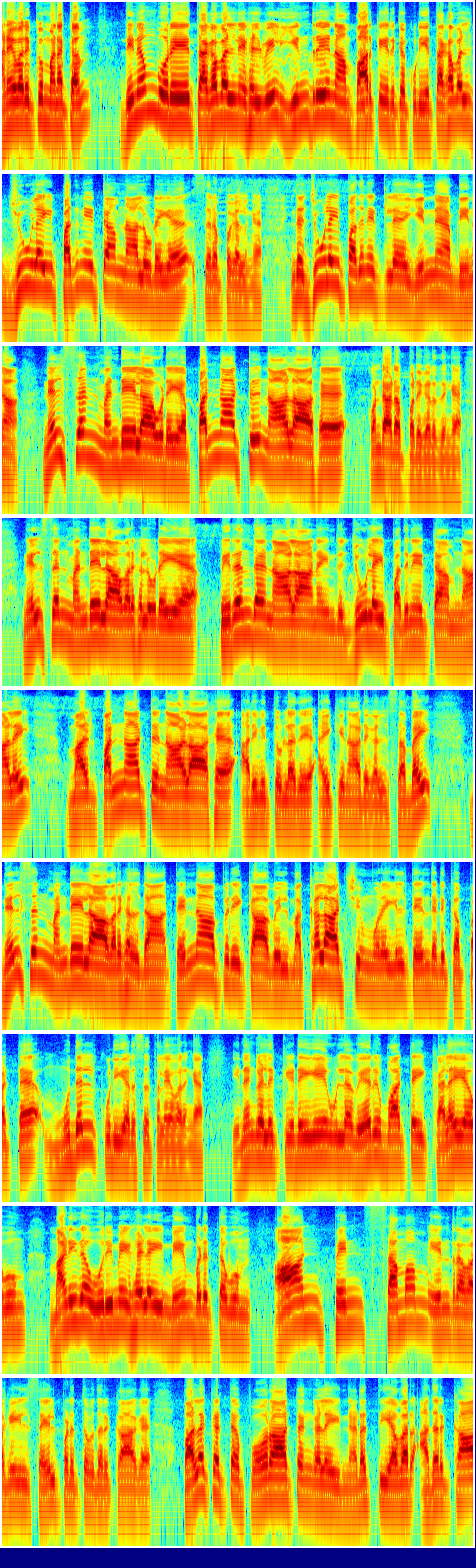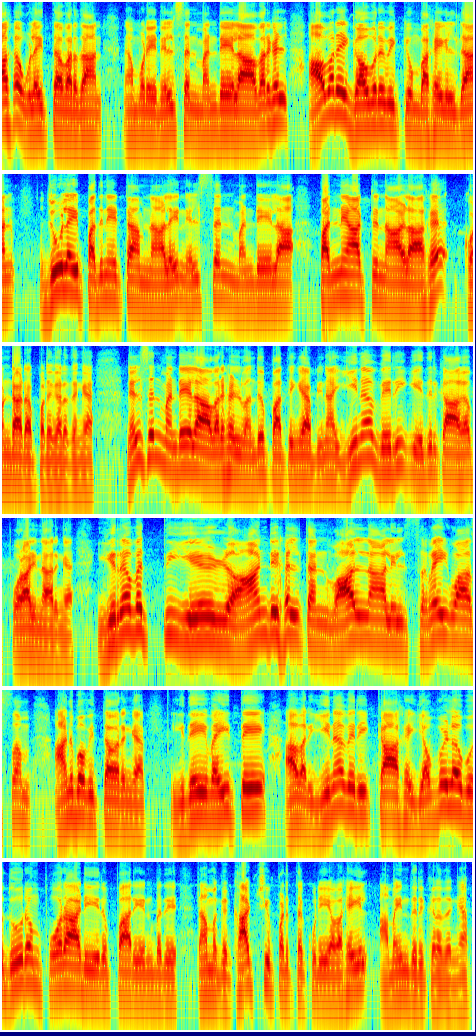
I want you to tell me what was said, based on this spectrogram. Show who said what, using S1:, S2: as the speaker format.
S1: அனைவருக்கும் வணக்கம். தினம் ஒரு தகவல் நிகழ்வில் இன்று நாம் பார்க்க இருக்கக்கூடிய தகவல் ஜூலை பதினெட்டாம் நாளுடைய சிறப்புகள்ங்க. இந்த ஜூலை பதினெட்டில் என்ன அப்படின்னா நெல்சன் மண்டேலாவுடைய பன்னாட்டு நாளாக கொண்டாடப்படுகிறதுங்க. நெல்சன் மண்டேலா அவர்களுடைய பிறந்த நாளான இந்த ஜூலை பதினெட்டாம் நாளை ம பன்னாட்டு நாளாக அறிவித்துள்ளது ஐக்கிய நாடுகள் சபை. நெல்சன் மண்டேலா அவர்கள் தான் தென்னாப்பிரிக்காவில் மக்களாட்சி முறையில் தேர்ந்தெடுக்கப்பட்ட முதல் குடியரசுத் தலைவருங்க. இனங்களுக்கு இடையே உள்ள வேறுபாட்டை களையவும் மனித உரிமைகளை மேம்படுத்தவும் ஆண் பெண் சமம் என்ற வகையில் செயல்படுத்துவதற்காக பல கட்ட போராட்டங்களை நடத்தியவர் அதற்காக உழைத்தவர்தான் நம்முடைய நெல்சன் மண்டேலா அவர்கள். அவரை கௌரவிக்கும் வகையில்தான் ஜூலை பதினெட்டாம் நாளை நெல்சன் மண்டேலா பன்னாட்டு நாளாக கொண்டாடப்படுகிறதுங்க. நெல்சன் மண்டேலா அவர்கள் வந்து பார்த்தீங்க அப்படின்னா இனவெறிக்கு எதிர்க்காக போராடினாருங்க. இருபத்தி ஏழு ஆண்டுகள் தன் வாழ்நாளில் சிறைவாசம் அனுபவித்தவருங்க. இதை வைத்தே அவர் இனவெறிக்காக எவ் எவ்வளவு தூரம் போராடி இருப்பார் என்பது நமக்கு காட்சிப்படுத்தக்கூடிய வகையில் அமைந்திருக்கிறதுங்க.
